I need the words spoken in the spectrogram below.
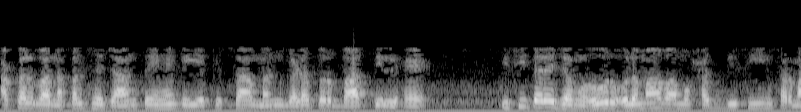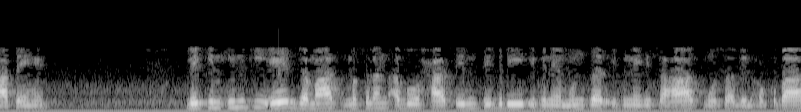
عقل و نقل سے جانتے ہیں کہ یہ قصہ من گڑت اور باطل ہے۔ اسی طرح جمہور علماء و محدثین فرماتے ہیں۔ لیکن ان کی ایک جماعت مثلا ابو حاتم، تبری، ابن منظر ابن اسحاق موسا بن اقبا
